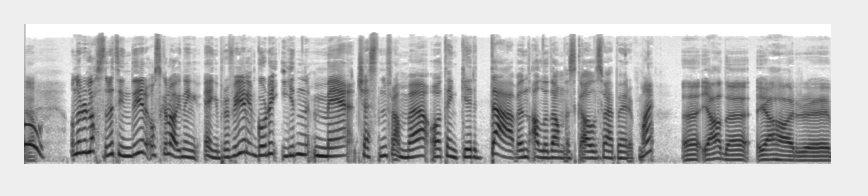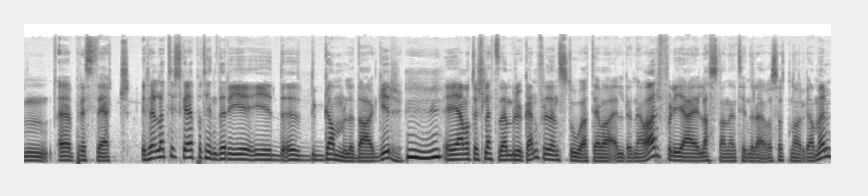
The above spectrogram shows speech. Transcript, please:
Ja. Og når du laster ned Tinder og skal lage en egen- egen profil, går du inn med chesten framme og tenker 'dæven, alle damene skal sveipe høyre på meg'? Eh, jeg, hadde, jeg har uh, prestert relativt greit på Tinder i, i d d gamle dager. Eh, Jeg måtte slette den brukeren fordi den sto at jeg var eldre enn jeg var. Fordi jeg lasta ned Tinder da jeg var 17 år gammel.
